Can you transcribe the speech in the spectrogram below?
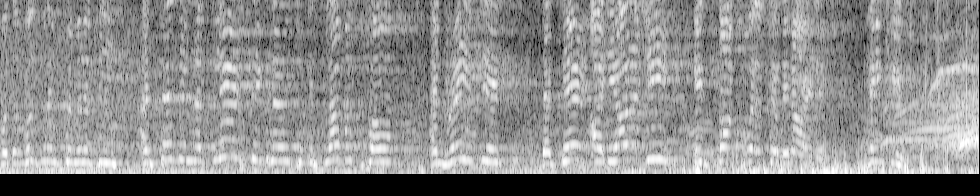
for the Muslim community and sending a clear signal to Islamophobes and racists that their ideology is not welcome in Ireland. Thank you.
